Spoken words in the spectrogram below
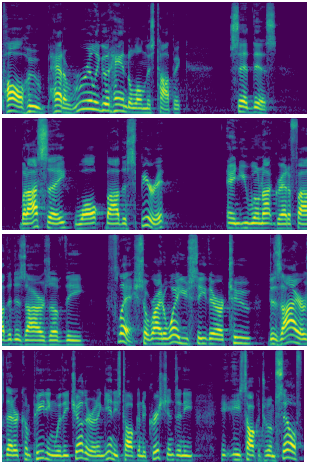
Paul, who had a really good handle on this topic, said this, "But I say, walk by the Spirit, and you will not gratify the desires of the flesh." So right away you see there are two desires that are competing with each other. And again, he's talking to Christians and he, he's talking to himself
